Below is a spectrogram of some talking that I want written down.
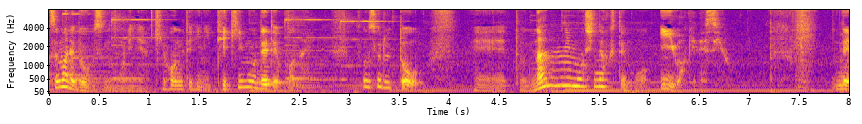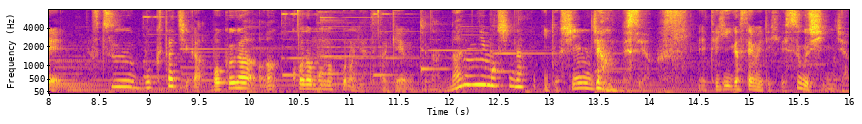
集まれ動物の森には基本的に敵も出てこないそうすると,、えーと何にもしなくてもいいわけですよ。で普通僕たちが僕が子供の頃にやってたゲームっていうのは何にもしないと死んじゃうんですよ敵が攻めてきてすぐ死んじゃう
